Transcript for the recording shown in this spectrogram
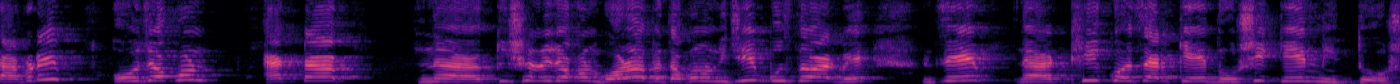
তারপরে ও যখন একটা কিশোরী যখন বড় হবে, তখন নিজেই বুঝতে পারবে যে ঠিক হয়েছে আর কে দোষী, কে নির্দোষ।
